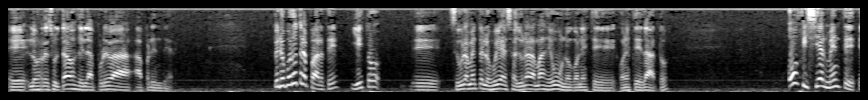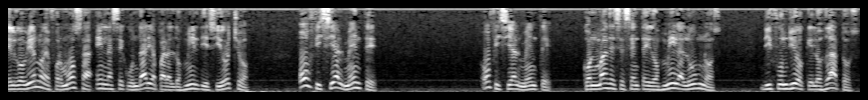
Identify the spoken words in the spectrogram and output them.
eh, los resultados de la prueba Aprender. Pero por otra parte, y esto eh, seguramente los voy a desayunar a más de uno con este, con este dato, oficialmente el gobierno de Formosa en la secundaria para el 2018, oficialmente, oficialmente, con más de 62 mil alumnos, difundió que los datos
